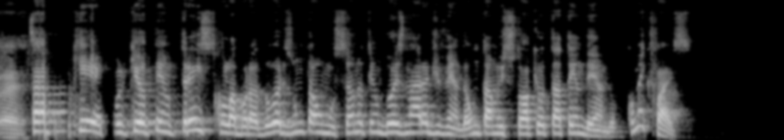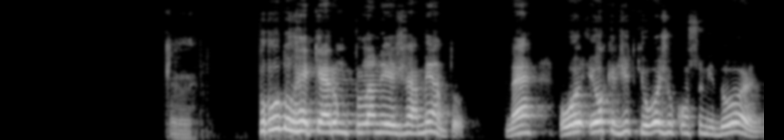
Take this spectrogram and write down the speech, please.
É. Sabe por quê? Porque eu tenho três colaboradores, um está almoçando, eu tenho dois na área de venda, um está no estoque, outro está atendendo. Como é que faz? É. Tudo requer um planejamento, né? Eu acredito que hoje o consumidor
